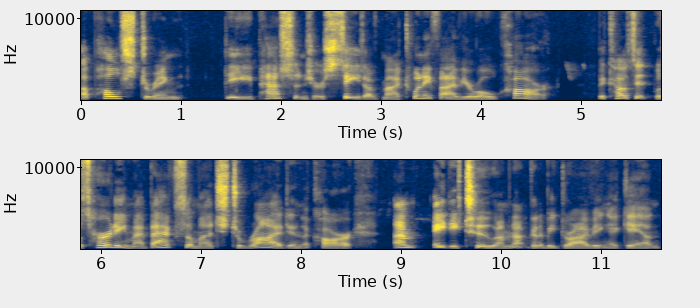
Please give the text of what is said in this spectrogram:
upholstering the passenger seat of my 25 year old car because it was hurting my back so much to ride in the car. I'm 82, I'm not going to be driving again.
